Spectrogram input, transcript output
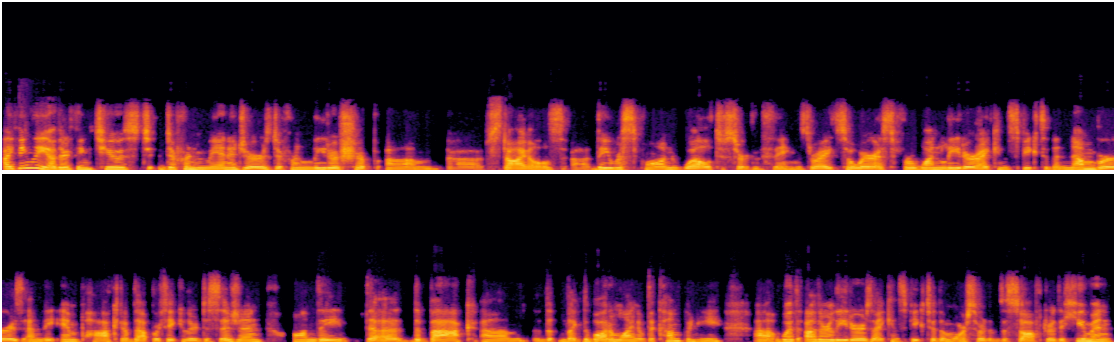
I think the other thing too is different managers, different leadership um, uh, styles, uh, they respond well to certain things, right? So, whereas for one leader, I can speak to the numbers and the impact of that particular decision on the the the back, um, the, like the bottom line of the company. Uh, with other leaders, I can speak to the more sort of the softer, the human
